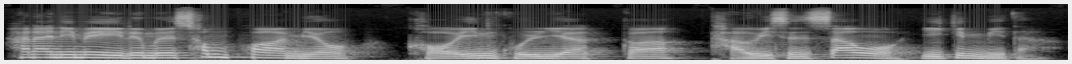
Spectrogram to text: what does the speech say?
하나님의 이름을 선포하며 거인 골리앗과 다윗은 싸워 이깁니다.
